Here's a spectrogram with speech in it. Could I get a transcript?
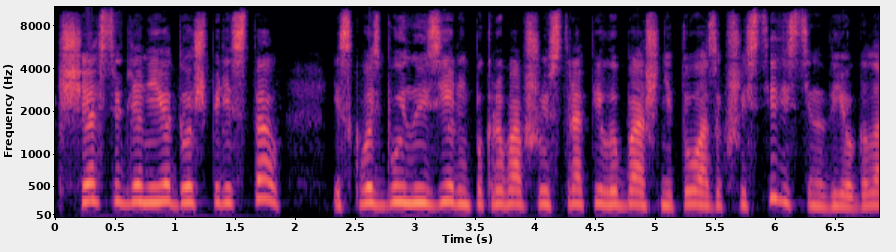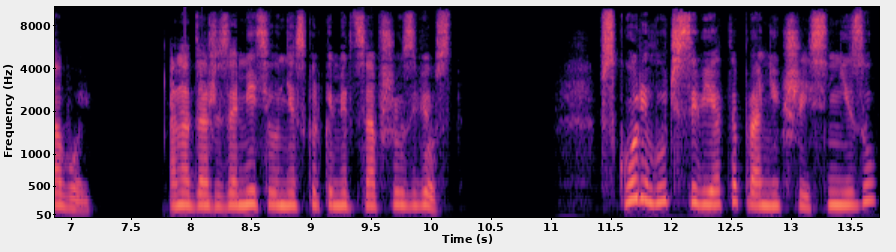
К счастью для нее, дождь перестал, и сквозь буйную зелень, покрывавшую стропилы башни туазах в шестидесяти над ее головой, она даже заметила несколько мерцавших звезд. Вскоре луч света, проникший снизу,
